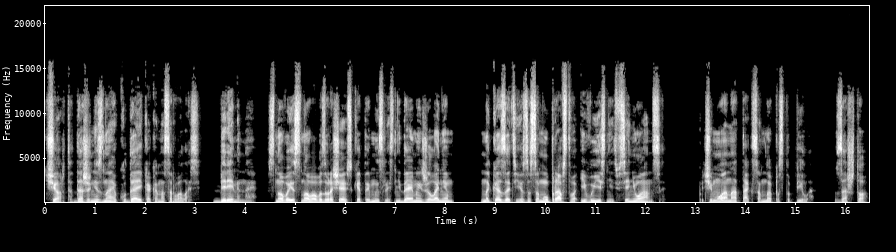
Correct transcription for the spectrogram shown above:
Черт, даже не знаю, куда и как она сорвалась. Беременная. Снова и снова возвращаюсь к этой мысли с недаемой желанием наказать ее за самоуправство и выяснить все нюансы. Почему она так со мной поступила? За что?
